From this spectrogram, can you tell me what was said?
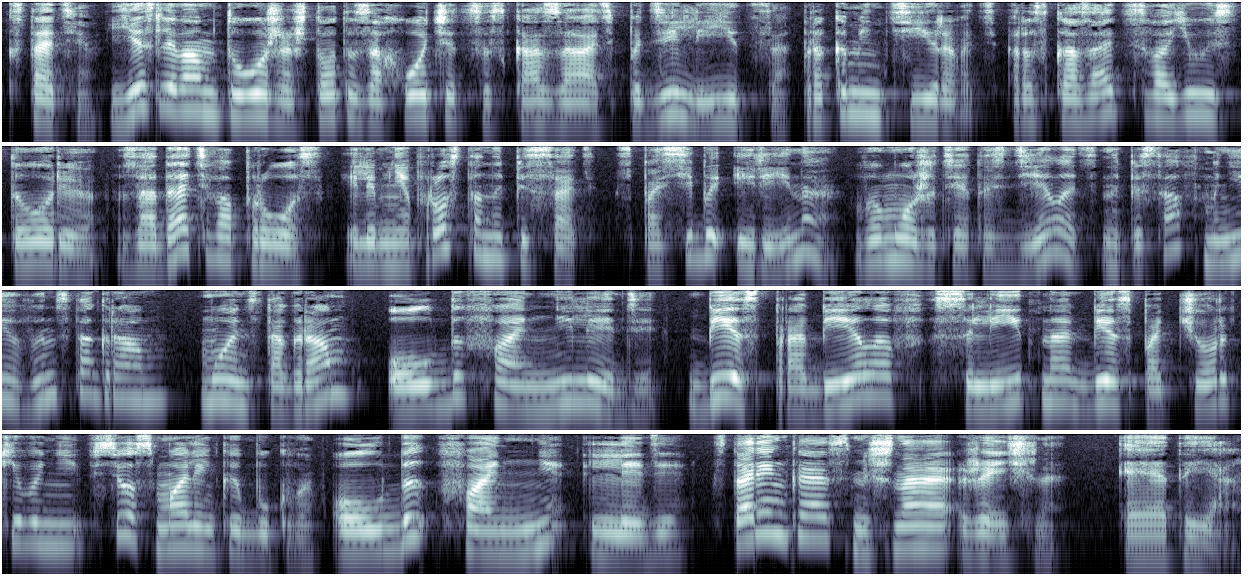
Кстати, если вам тоже что-то захочется сказать, поделиться, прокомментировать, рассказать свою историю, задать вопрос или мне просто написать «Спасибо, Ирина», вы можете это сделать, написав мне в Инстаграм. Мой Инстаграм Old Funny Lady. Без пробелов, слитно, без подчеркиваний, все с маленькой буквы. Old Funny Lady. Старенькая, смешная женщина это я.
